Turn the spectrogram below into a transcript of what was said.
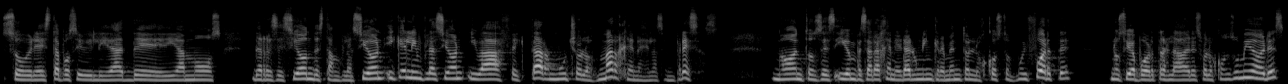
sobre esta posibilidad de, digamos, de recesión, de esta inflación y que la inflación iba a afectar mucho los márgenes de las empresas. ¿no? Entonces iba a empezar a generar un incremento en los costos muy fuerte, no se iba a poder trasladar eso a los consumidores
